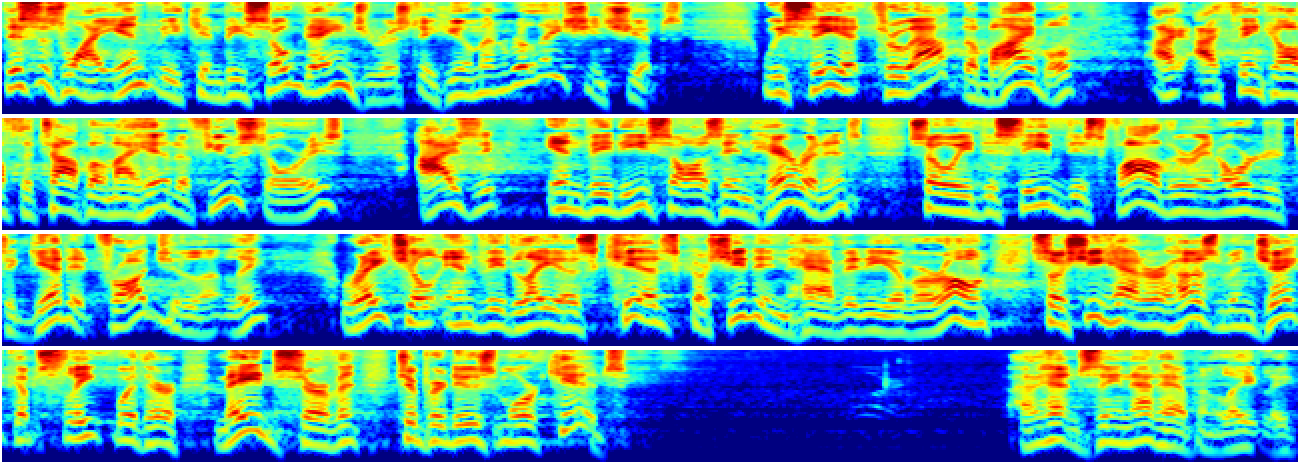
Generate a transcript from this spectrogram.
This is why envy can be so dangerous to human relationships. We see it throughout the Bible. I, I think off the top of my head a few stories. Isaac envied Esau's inheritance, so he deceived his father in order to get it fraudulently. Rachel envied Leah's kids because she didn't have any of her own, so she had her husband Jacob sleep with her maidservant to produce more kids. I hadn't seen that happen lately.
